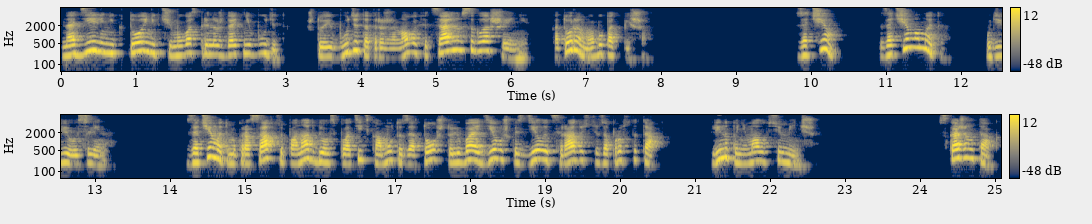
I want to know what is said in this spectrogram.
«На деле никто и ни к чему вас принуждать не будет, что и будет отражено в официальном соглашении, которые мы оба подпишем. «Зачем? Зачем вам это?» – удивилась Лина. Зачем этому красавцу понадобилось платить кому-то за то, что любая девушка сделает с радостью за просто так? Лина понимала все меньше. Скажем так,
